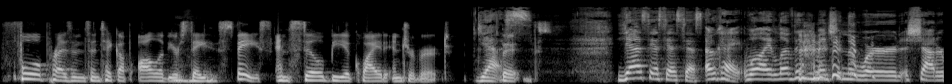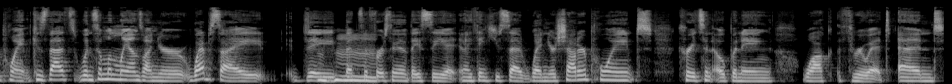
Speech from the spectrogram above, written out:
full presence and take up all of your mm-hmm. space and still be a quiet introvert yes but, Yes, yes, yes, yes. Okay. Well, I love that you mentioned the word Shatterpoint because that's when someone lands on your website, they mm-hmm. that's the first thing that they see it. And I think you said when your Shatterpoint creates an opening, walk through it. And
